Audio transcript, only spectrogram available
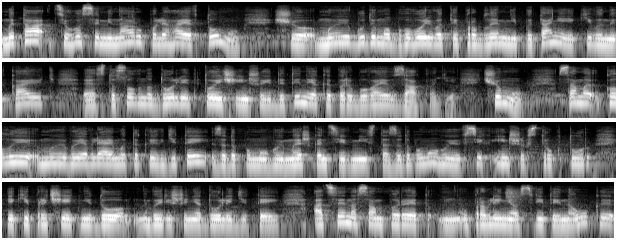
Мета цього семінару полягає в тому, що ми будемо обговорювати проблемні питання, які виникають е, стосовно долі тої чи іншої дитини, яка перебуває в закладі. Чому саме коли ми виявляємо таких дітей за допомогою мешканців міста, за допомогою всіх інших структур, які причетні до вирішення долі дітей, а це насамперед управління освіти і науки,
